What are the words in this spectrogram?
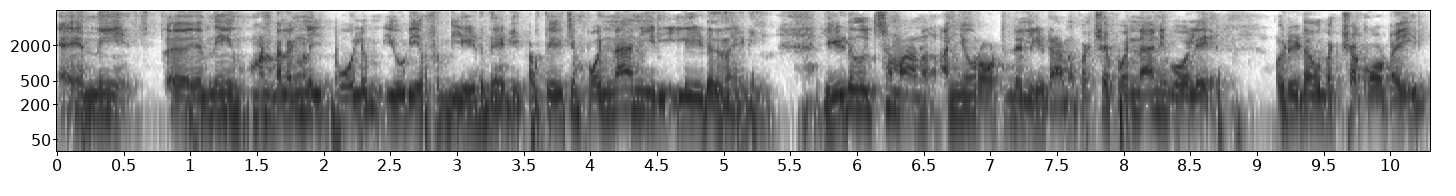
എന്നീ എന്നീ മണ്ഡലങ്ങളിൽ പോലും യു ഡി എഫ് ലീഡ് നേടി. പ്രത്യേകിച്ചും പൊന്നാനിയിൽ ലീഡ് നേടി. ലീഡ് തുച്ഛമാണ്. അഞ്ഞൂറ് വോട്ടിന്റെ ലീഡാണ്. പക്ഷേ പൊന്നാനി പോലെ ഒരു ഇടതുപക്ഷ കോട്ടയിൽ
